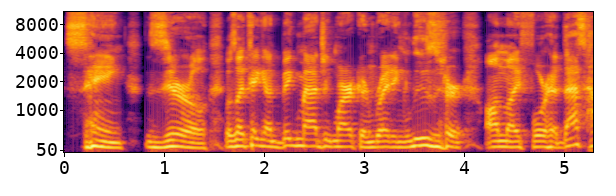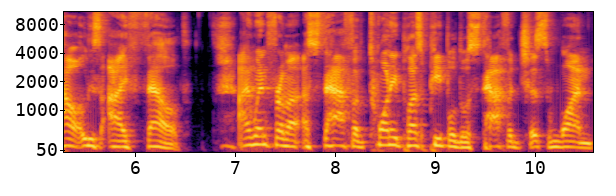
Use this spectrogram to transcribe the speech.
saying zero. It was like taking a big magic marker and writing loser on my forehead. That's how at least I felt. I went from a, a, staff of 20 plus people to a staff of just one.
